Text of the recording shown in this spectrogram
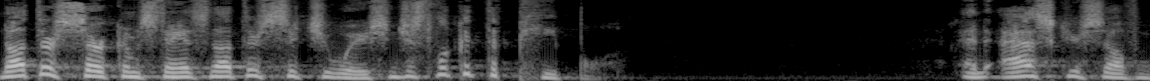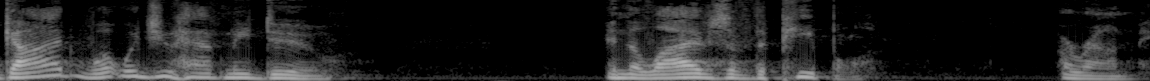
Not their circumstance, not their situation. Just look at the people. And ask yourself, God, what would you have me do in the lives of the people around me?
